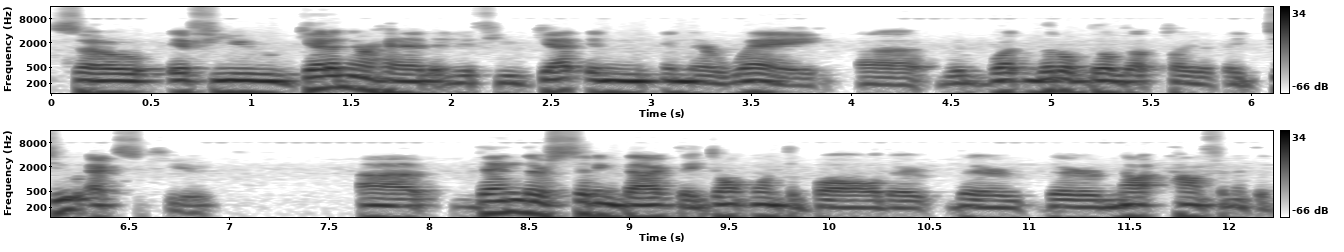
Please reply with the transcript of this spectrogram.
So if you get in their head and if you get in in their way uh, with what little build-up play that they do execute, uh, then they're sitting back. They don't want the ball. They're they're they're not confident that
